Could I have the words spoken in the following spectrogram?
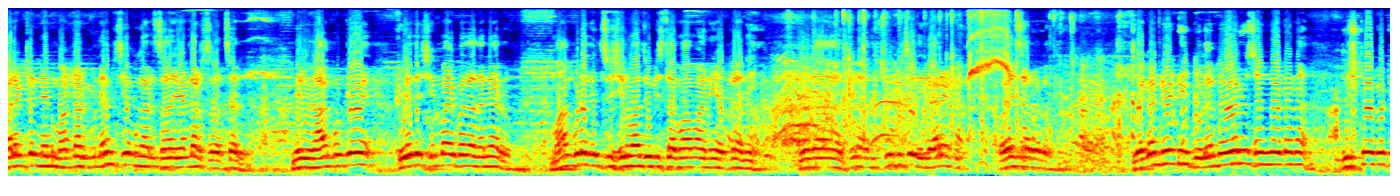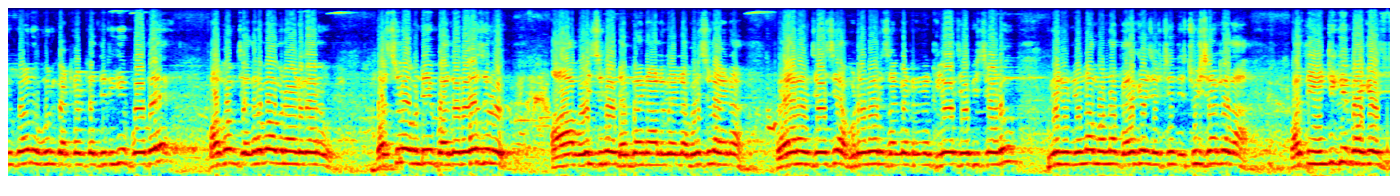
కలెక్టర్ నేను మాట్లాడుకున్నాం సీఎం గారు సార్ ఎండారు వచ్చారు. మీరు రాకుంటే ఏదో సినిమా అయిపోతుంది అన్నారు. మాకు కూడా తెలుసు సినిమా చూపిస్తా మామ అని ఎట్లా అని. నేను అది చూపించేది గ్యారెంటీ వైఎస్ఆర్ వాళ్ళకు. జగన్ రెడ్డి బుడమేరు సంఘటన దృష్టిలో పెట్టుకొని ఊరికి అట్లట్లా తిరిగి పోతే పాపం చంద్రబాబు నాయుడు గారు బస్సులో ఉండి పది రోజులు ఆ వయసులో డెబ్బై నాలుగేళ్ళ వయసులో ఆయన ప్రయాణం చేసి ఆ బుడమేరు సంఘటన క్లియర్ చేయించాడు మీరు నిన్న మొన్న ప్యాకేజ్ వచ్చింది చూశారు లేదా? ప్రతి ఇంటికి ప్యాకేజ్.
